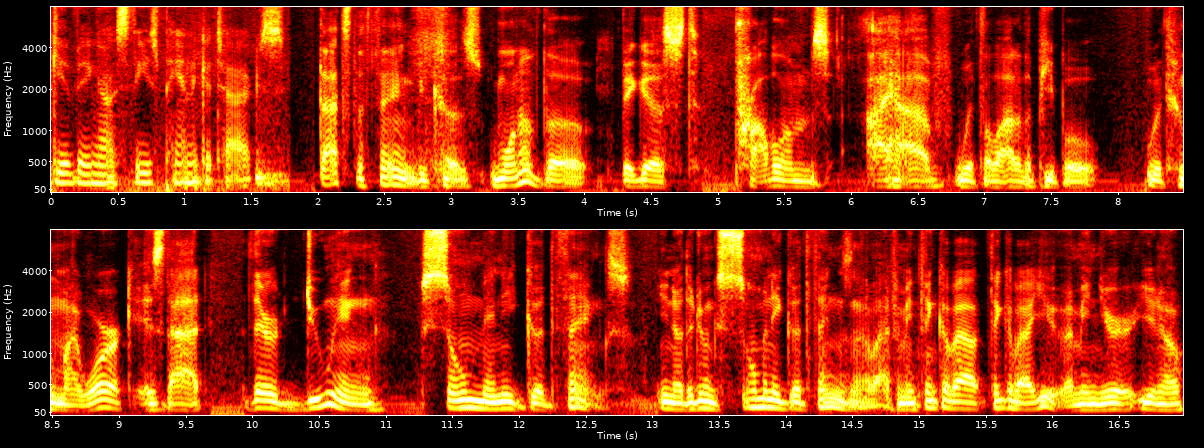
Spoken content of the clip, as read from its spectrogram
giving us these panic attacks. That's the thing, because one of the biggest problems I have with a lot of the people with whom I work is that they're doing so many good things. You know, they're doing so many good things in their life. I mean, think about think about you. I mean, you're you know,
